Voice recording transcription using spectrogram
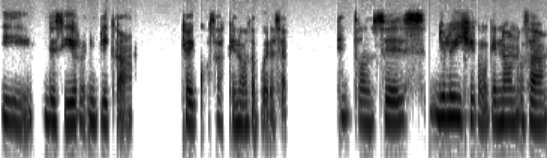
Y decidir implica que hay cosas que no vas a poder hacer. Entonces yo le dije como que no, o sea,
